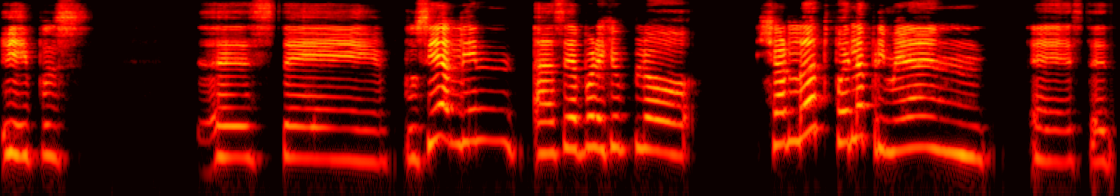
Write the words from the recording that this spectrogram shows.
Y pues, este, pues sí, Arlene hace, por ejemplo, Charlotte fue la primera en, este,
